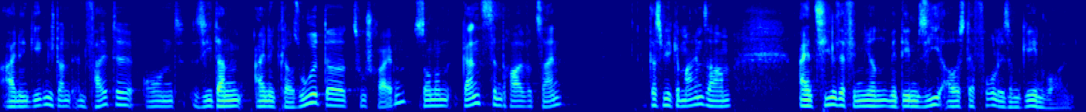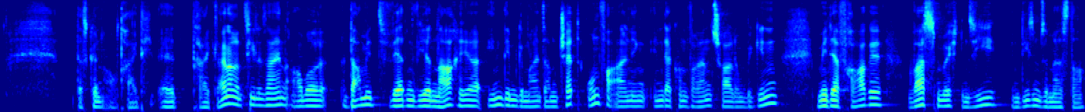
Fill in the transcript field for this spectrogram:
einen Gegenstand entfalte und Sie dann eine Klausur dazu schreiben, sondern ganz zentral wird sein, dass wir gemeinsam ein Ziel definieren, mit dem Sie aus der Vorlesung gehen wollen. Das können auch drei, äh, drei kleinere Ziele sein, aber damit werden wir nachher in dem gemeinsamen Chat und vor allen Dingen in der Konferenzschaltung beginnen mit der Frage, was möchten Sie in diesem Semester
